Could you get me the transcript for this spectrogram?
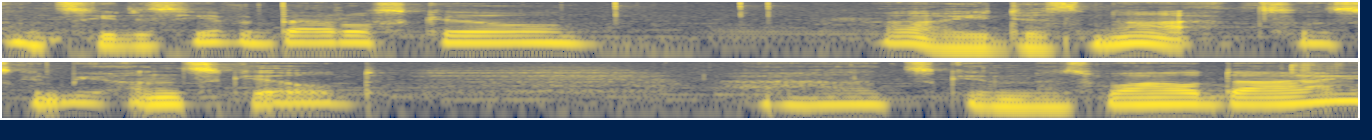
let's see. Does he have a battle skill? Oh, he does not. So it's gonna be unskilled. Uh, let's give him his wild die.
